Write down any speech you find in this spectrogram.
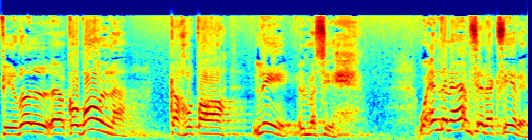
في ظل قبولنا كخطاه للمسيح. وعندنا أمثلة كثيرة.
